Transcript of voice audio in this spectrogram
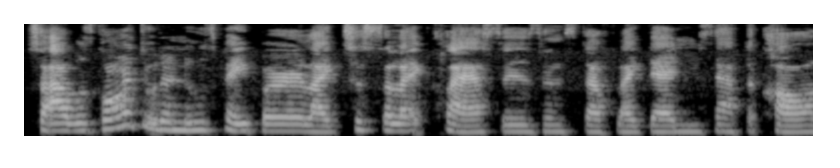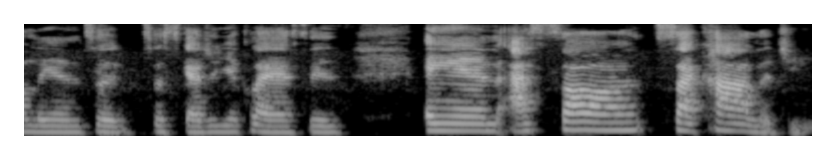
So I was going through the newspaper like to select classes and stuff like that. And you used to have to call in to, to schedule your classes. And I saw psychology.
